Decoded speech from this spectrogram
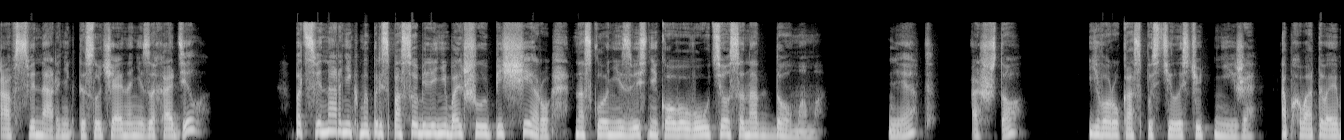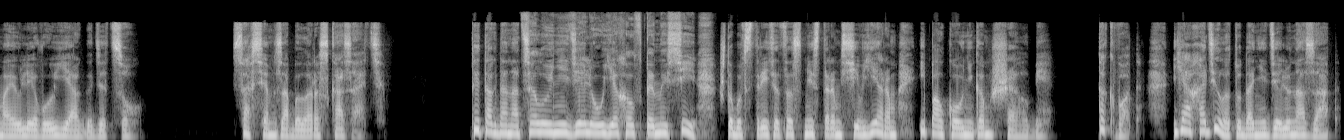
повторила я. «Гм, «А в свинарник ты случайно не заходил?» Под свинарник мы приспособили небольшую пещеру на склоне известнякового утёса над домом. «Нет? А что?» Его рука спустилась чуть ниже, обхватывая мою левую ягодицу. Совсем забыла рассказать. Ты тогда на целую неделю уехал в Теннесси, чтобы встретиться с мистером Сивьером и полковником Шелби. Так вот, я ходила туда неделю назад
